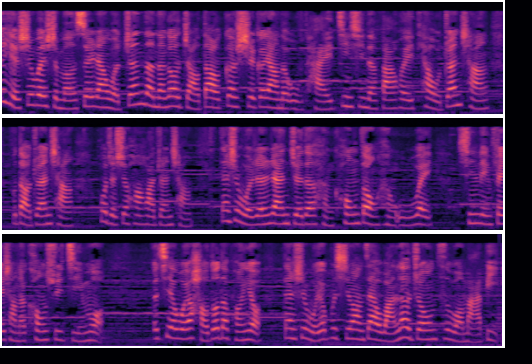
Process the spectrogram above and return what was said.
这也是为什么，虽然我真的能够找到各式各样的舞台，尽兴的发挥跳舞专长、舞蹈专长，或者是画画专长，但是我仍然觉得很空洞、很无味，心灵非常的空虚寂寞。而且我有好多的朋友，但是我又不希望在玩乐中自我麻痹，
